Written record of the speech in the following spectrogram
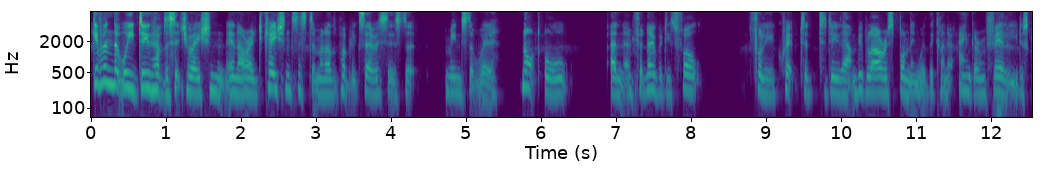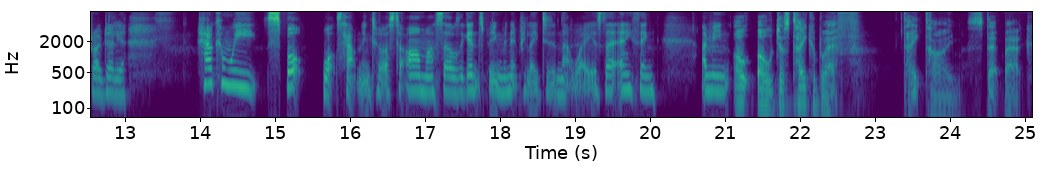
Given that we do have the situation in our education system and other public services that means that we're not all, and, and for nobody's fault, fully equipped to, to do that, and people are responding with the kind of anger and fear that you described earlier. How can we spot what's happening to us to arm ourselves against being manipulated in that way? Is there anything? I mean, Oh, oh, just take a breath, take time, step back,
